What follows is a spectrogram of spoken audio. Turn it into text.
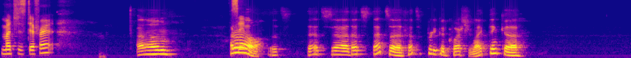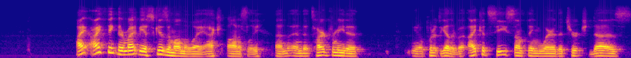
much is different Um, I don't Same know. That's that's uh, that's that's a that's a pretty good question. I think uh, I I think there might be a schism on the way. Actually, honestly, and and it's hard for me to you know put it together. But I could see something where the church does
